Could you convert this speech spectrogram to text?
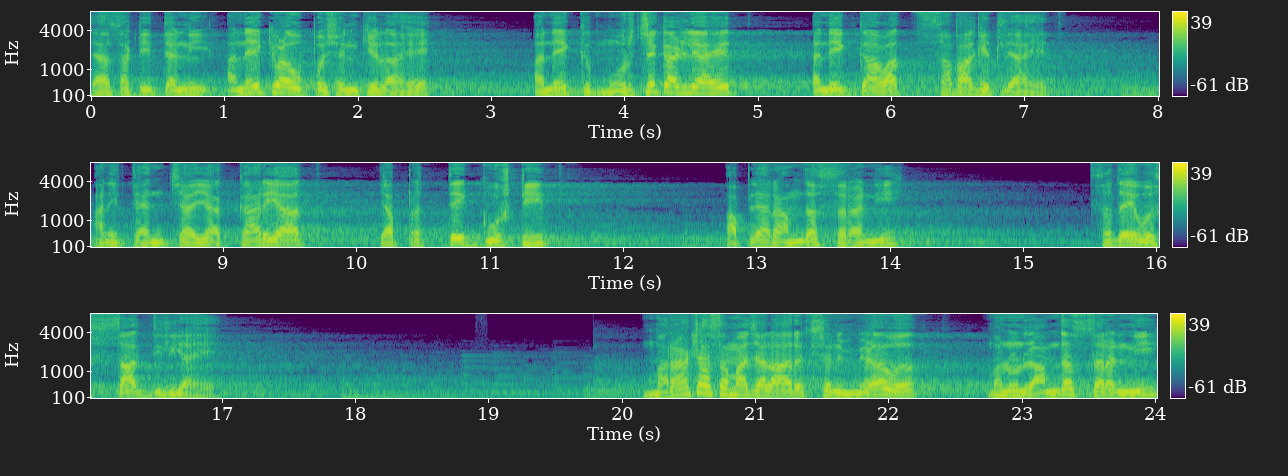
त्यासाठी त्यांनी अनेक वेळा उपोषण केलं आहे अनेक मोर्चे काढले आहेत अनेक गावात सभा घेतल्या आहेत. आणि त्यांच्या या कार्यात या प्रत्येक गोष्टीत आपल्या रामदास सरांनी सदैव साथ दिली आहे. मराठा समाजाला आरक्षण मिळावं म्हणून रामदास सरांनी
